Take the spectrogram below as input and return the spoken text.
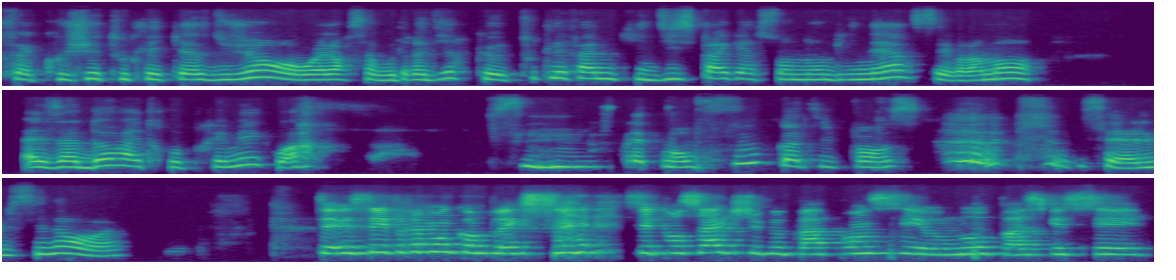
enfin, cocher toutes les cases du genre, ou alors ça voudrait dire que toutes les femmes qui disent pas qu'elles sont non-binaires, c'est vraiment, elles adorent être opprimées, quoi. C'est mhm. complètement fou quand ils pensent. c'est hallucinant, ouais. C'est vraiment complexe. C'est pour ça que je ne peux pas penser aux mots parce que c'est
